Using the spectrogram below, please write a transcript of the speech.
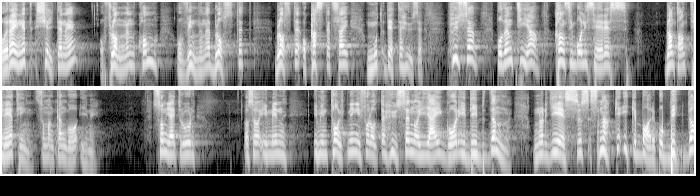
Og regnet skjelte ned, og flommen kom, og vindene blåste, blåste og kastet seg mot dette huset. Huset på den tida kan symboliseres bl.a. tre ting som man kan gå inn i. Som jeg tror også i min, i min tolkning i forhold til huset, når jeg går i dybden Når Jesus snakker ikke bare på bygda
